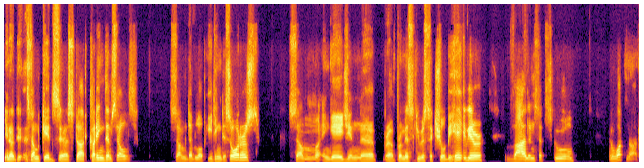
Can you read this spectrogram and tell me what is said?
You know, some kids uh, start cutting themselves, some develop eating disorders, some engage in uh, promiscuous sexual behavior, violence at school, and whatnot.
